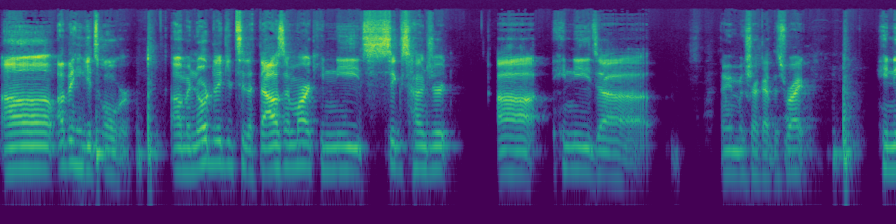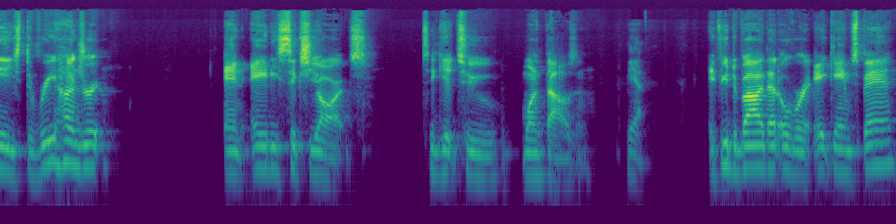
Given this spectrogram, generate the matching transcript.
Um, I think he gets over. Um, in order to get to the thousand mark, he needs six hundred. Uh, he needs uh, let me make sure I got this right. He needs three hundred and eighty-six yards to get to one thousand. Yeah. If you divide that over an eight-game span,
